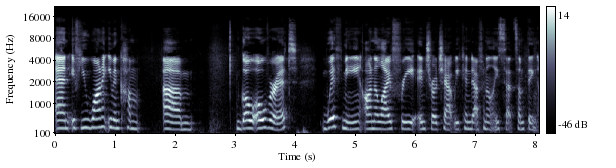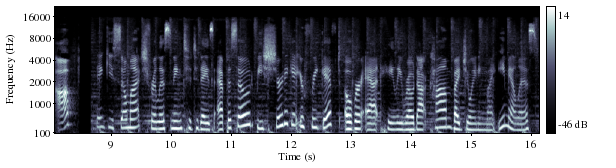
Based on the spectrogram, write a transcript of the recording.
And if you want to even come um, go over it with me on a live free intro chat, we can definitely set something up. Thank you so much for listening to today's episode. Be sure to get your free gift over at haleyrowe.com by joining my email list.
